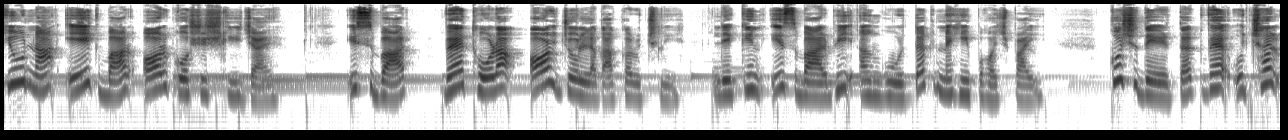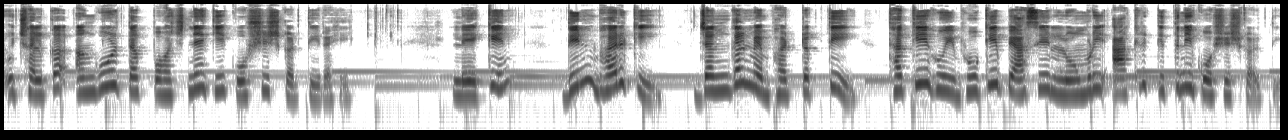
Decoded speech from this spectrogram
क्यों ना एक बार और कोशिश की जाए। इस बार वह थोड़ा और ज़ोर लगाकर उछली लेकिन इस बार भी अंगूर तक नहीं पहुँच पाई। कुछ देर तक वह उछल उछल कर अंगूर तक पहुँचने की कोशिश करती रही। लेकिन दिन भर की जंगल में भटकती, थकी हुई भूखी प्यासी लोमड़ी आखिर कितनी कोशिश करती?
